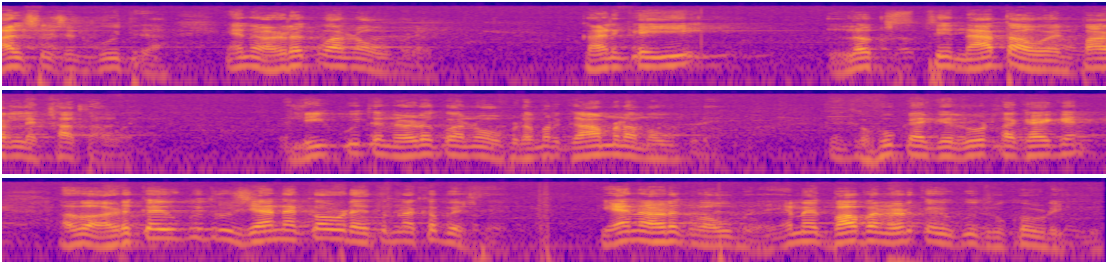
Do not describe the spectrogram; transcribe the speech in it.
આલ્સિશન કૂતરા એને હડકવા ન ઉપડે. કારણ કે એ લક્ષથી નાતા હોય ને પારલે ખાતા હોય. એટલે એ હડકવા ન ઉપડે, અમારે ગામડામાં ઉપડે. કે હું કાંઈ કે રોટલા ખાય કે હવે હડકાયું કૂતરું જેને કવડે તમને ખબર છે. એને હડકવા ઉપડે. એમ એક બાબાને હડકાયું કૂતરું કવડી ગયું.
